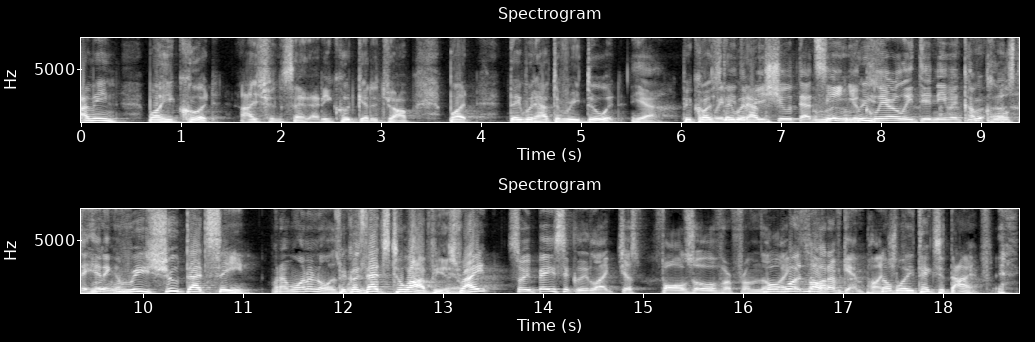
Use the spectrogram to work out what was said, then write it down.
I mean, well, he could. I shouldn't say that. He could get a job, but they would have to redo it. Yeah. Because we they would to have reshoot that re- scene. You re- clearly didn't even come close to hitting him. Reshoot that scene What I want to know is because that's too obvious, right? so he basically like just falls over from the like what- thought no. of getting punched. No, well, he takes a dive.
